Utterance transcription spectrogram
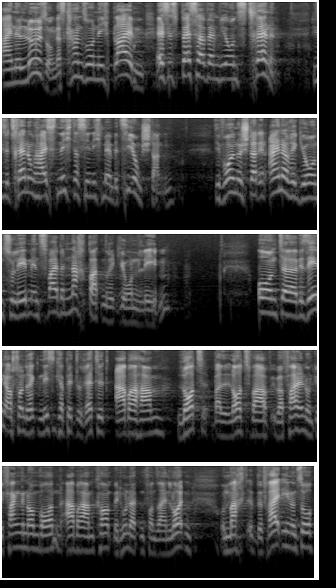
eine Lösung. Das kann so nicht bleiben. Es ist besser, wenn wir uns trennen. Diese Trennung heißt nicht, dass sie nicht mehr in Beziehung standen. Sie wollen nur statt in einer Region zu leben, in zwei benachbarten Regionen leben. Und äh, wir sehen auch schon direkt im nächsten Kapitel, rettet Abraham Lot, weil Lot war überfallen und gefangen genommen worden. Abraham kommt mit Hunderten von seinen Leuten und macht, befreit ihn und so.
